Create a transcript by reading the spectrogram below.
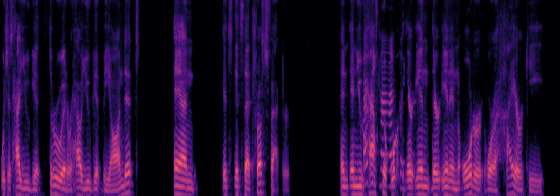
which is how you get through it or how you get beyond it. And it's it's that trust factor. And and you Healthy have to work. They're in they're in an order or a hierarchy,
